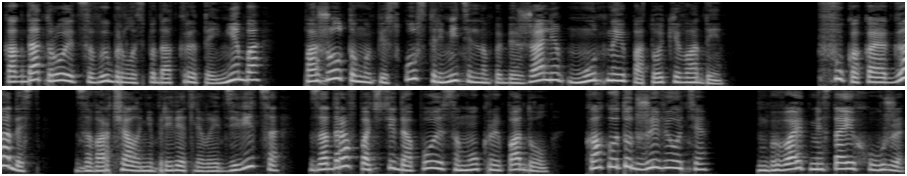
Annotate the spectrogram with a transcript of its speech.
Когда троица выбралась под открытое небо, по желтому песку стремительно побежали мутные потоки воды. «Фу, какая гадость!» — заворчала неприветливая девица, задрав почти до пояса мокрый подол. «Как вы тут живете?» «Бывают места и хуже»,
